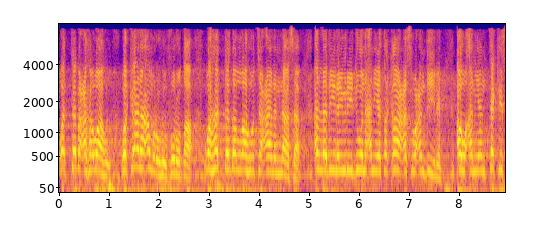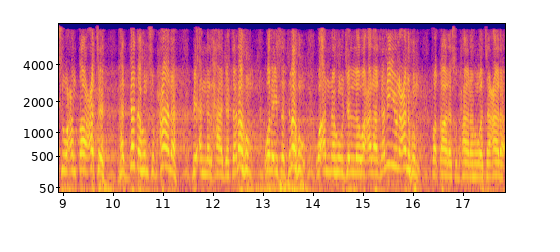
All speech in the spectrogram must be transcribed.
واتبع هواه وكان أمره فرطا وهدد الله تعالى الناس الذين يريدون أن يتقاعسوا عن دينه أو أن ينتكسوا عن طاعته هددهم سبحانه بأن الحاجة لهم وليست له وأنه جل وعلا غني عنهم. فقال سبحانه وتعالى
